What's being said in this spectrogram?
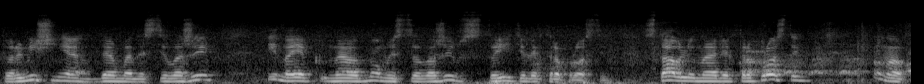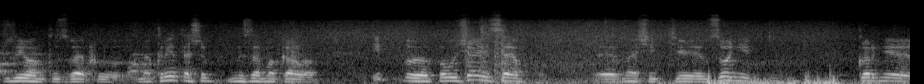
переміщення, де в мене стелажі, і на, як, на одному із стелажів стоїть електропростень. Ставлю на електропростень, Воно клійонку зверху накрита, щоб не замокало. І виходить, значить, е, в зоні е,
